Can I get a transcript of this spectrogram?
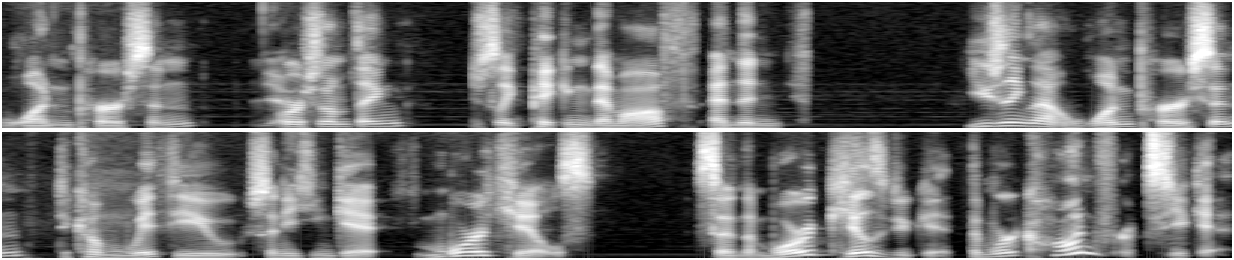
one person Yeah. or something, just like picking them off, and then using that one person to come with you so you can get more kills. So the more kills you get, the more converts you get.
